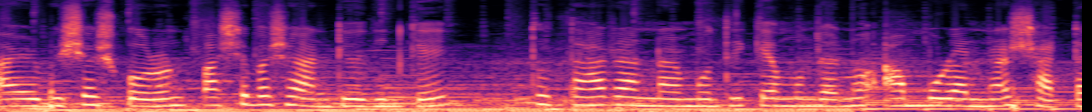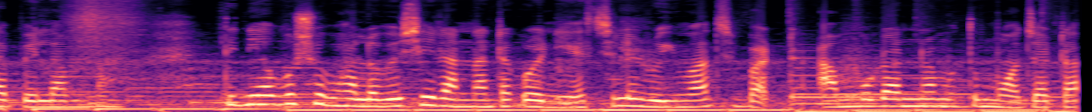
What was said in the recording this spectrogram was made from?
আর বিশ্বাস করুন, পাশে পাশে আন্টি ওই দিনকে, তো তার রান্নার মধ্যে কেমন যেন আম্মু রান্নার স্বাদটা পেলাম না। তিনি অবশ্য ভালোবেসেই রান্নাটা করে নিয়ে এসেছিলেন রুই মাছ বাট আম্মু রান্নার মতো মজাটা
